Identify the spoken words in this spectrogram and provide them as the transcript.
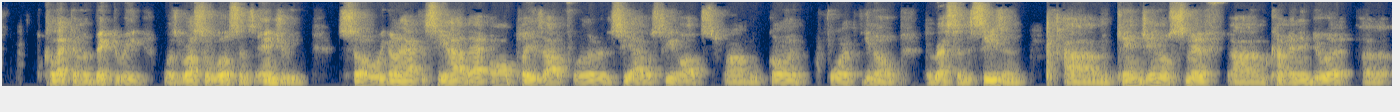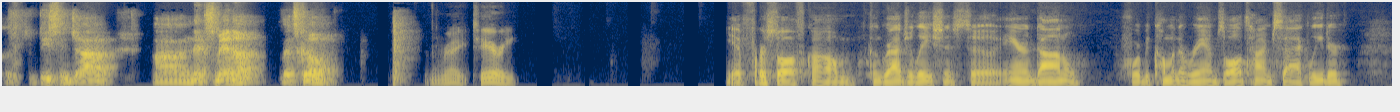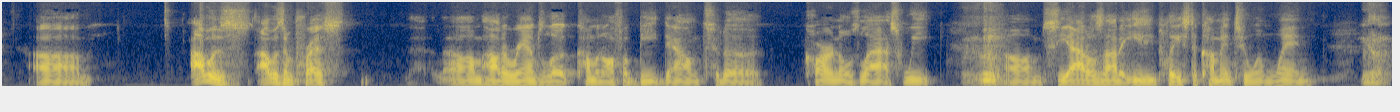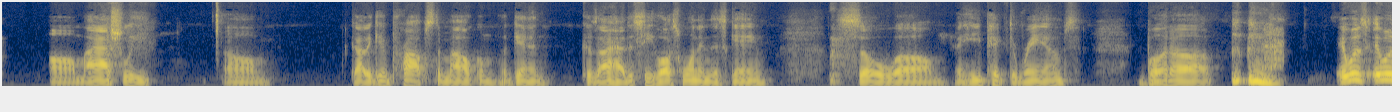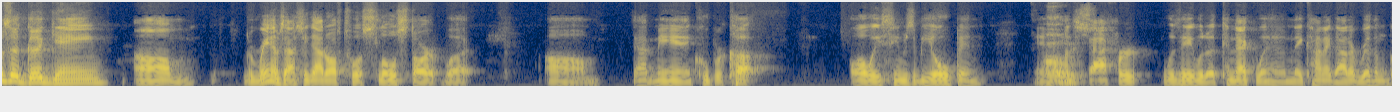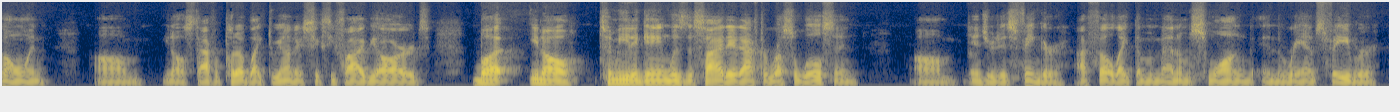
collecting the victory, was Russell Wilson's injury. So we're going to have to see how that all plays out for the Seattle Seahawks um, going forth, you know, the rest of the season. Um, Ken Geno Smith um, come in and do a, a, a decent job. Uh, next man up. Let's go. All right, Terry. Yeah, first off, um, congratulations to Aaron Donald for becoming the Rams all-time sack leader. Um, I was I was impressed um, how the Rams look coming off a beat down to the Cardinals last week. Mhm. Um, Seattle's not an easy place to come into and win. Yeah. Um, I actually um, got to give props to Malcolm again because I had the Seahawks won in this game. So um, and he picked the Rams, but uh, it was it was a good game. Um, the Rams actually got off to a slow start, but um, that man Cooper Kupp always seems to be open, and once Stafford was able to connect with him, they kind of got a rhythm going. Um, you know, Stafford put up like 365 yards, but you know, to me, the game was decided after Russell Wilson um, injured his finger. I felt like the momentum swung in the Rams' favor,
